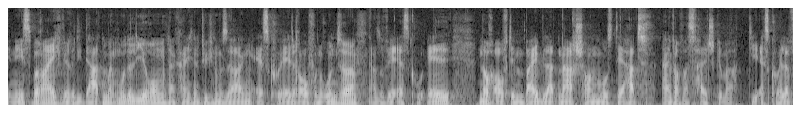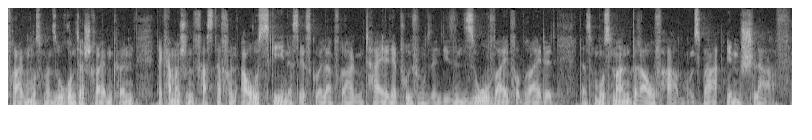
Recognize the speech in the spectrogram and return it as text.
Der nächste Bereich wäre die Datenbankmodellierung. Da kann ich natürlich nur sagen, SQL rauf und runter. Also wer SQL noch auf dem Beiblatt nachschauen muss, der hat einfach was falsch gemacht. Die SQL-Abfragen muss man so runterschreiben können. Da kann man schon fast davon ausgehen, dass SQL-Abfragen Teil der Prüfung sind. Die sind so weit verbreitet, das muss man drauf haben. Und zwar im Schlaf.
